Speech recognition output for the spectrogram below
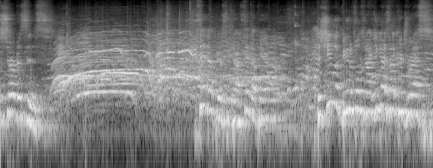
Services? Stand up here, sweetheart. Stand up here. Does she look beautiful tonight? Do you guys like her dress?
